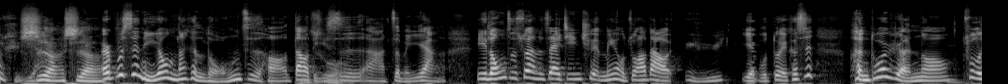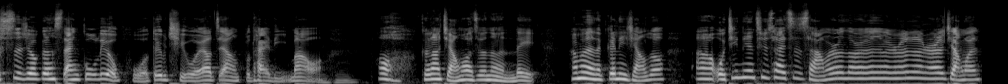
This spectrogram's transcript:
鱼、啊，是啊是啊，而不是你用那个笼子哈，到底是啊怎么样？你笼子算的再精确，没有抓到鱼也不对。可是很多人哦，做事就跟三姑六婆，对不起，我要这样不太礼貌哦。哦，跟他讲话真的很累。他们跟你讲说啊，我今天去菜市场，讲完，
